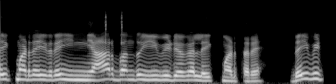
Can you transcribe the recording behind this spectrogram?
ಲೈಕ್ ಮಾಡದೇ ಇದ್ರೆ ಇನ್ಯಾರು ಬಂದು ಈ ವಿಡಿಯೋಗೆ ಲೈಕ್ ಮಾಡ್ತಾರೆ. ದಯವಿಟ್ಟು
